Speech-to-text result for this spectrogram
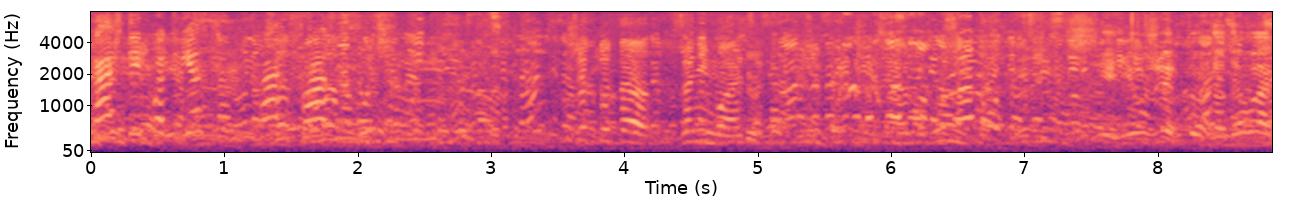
Каждый подъезд по одному человеку. Уже кто-то занимается. Неужели кто-то, давай,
